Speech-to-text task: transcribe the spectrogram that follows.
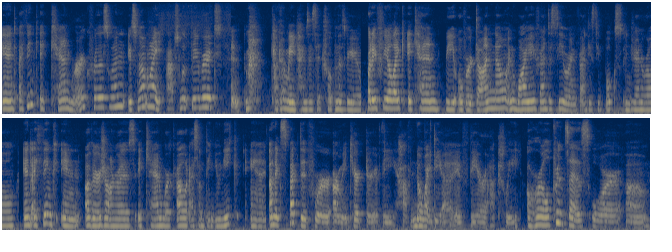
and I think it can work for this one. It's not my absolute favorite and count how many times I said trope in this video, but I feel like it can be overdone now in YA fantasy or in fantasy books in general. And I think in other genres, it can work out as something unique and unexpected for our main character if they have no idea if they are actually a royal princess or um,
